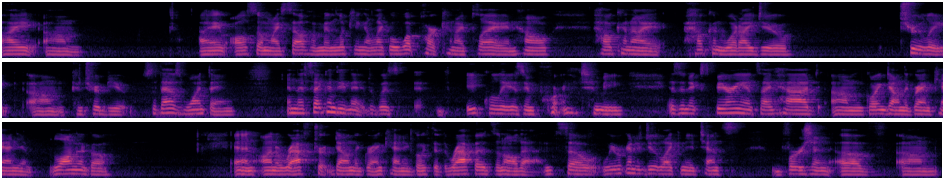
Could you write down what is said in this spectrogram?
I um, I also myself have been looking at like, well, what part can I play, and how how can I how can what I do truly um, contribute? So that was one thing, and the second thing that was equally as important to me is an experience I had um, going down the Grand Canyon long ago and on a raft trip down the Grand Canyon, going through the rapids and all that. And so we were going to do like an intense version of um,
